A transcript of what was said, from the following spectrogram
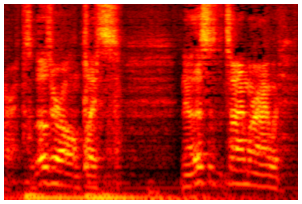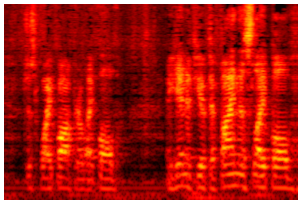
All right, so those are all in place. Now this is the time where I would just wipe off your light bulb. Again, if you have to find this light bulb,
